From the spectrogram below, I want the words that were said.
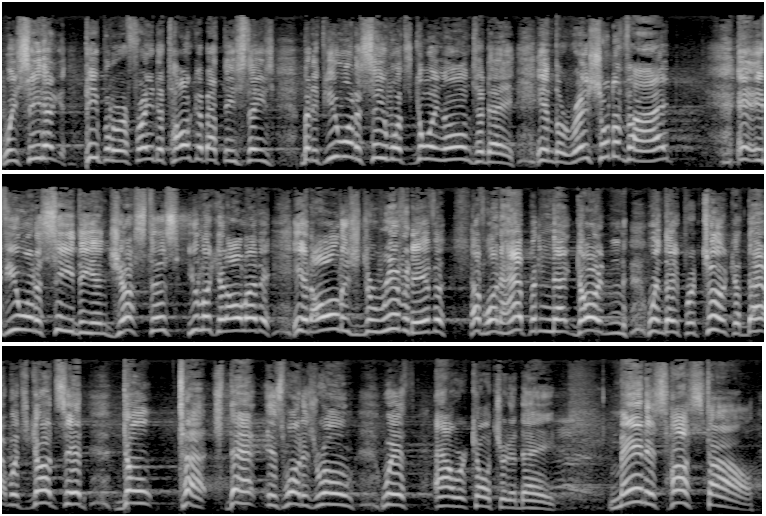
We see that people are afraid to talk about these things, but if you want to see what's going on today in the racial divide, if you want to see the injustice, you look at all of it, it all is derivative of what happened in that garden when they partook of that which God said, don't touch. That is what is wrong with our culture today. Man is hostile.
